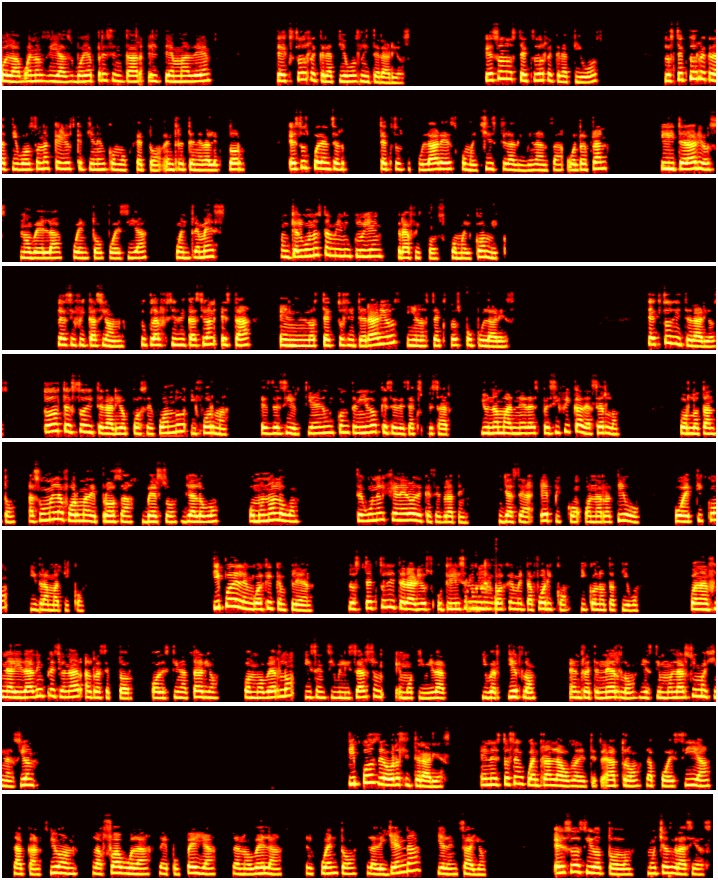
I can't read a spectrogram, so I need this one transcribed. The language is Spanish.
Hola, buenos días. Voy a presentar el tema de textos recreativos literarios. ¿Qué son los textos recreativos? Los textos recreativos son aquellos que tienen como objeto entretener al lector. Estos pueden ser textos populares como el chiste, la adivinanza o el refrán, y literarios, novela, cuento, poesía o entremés, aunque algunos también incluyen gráficos como el cómic. Clasificación. Su clasificación está en los textos literarios y en los textos populares. Textos literarios. Todo texto literario posee fondo y forma, es decir, tiene un contenido que se desea expresar y una manera específica de hacerlo. Por lo tanto, asume la forma de prosa, verso, diálogo o monólogo, según el género de que se trate, ya sea épico o narrativo, poético y dramático. Tipo de lenguaje que emplean. Los textos literarios utilizan un lenguaje metafórico y connotativo, con la finalidad de impresionar al receptor o destinatario, conmoverlo y sensibilizar su emotividad, divertirlo, entretenerlo y estimular su imaginación. Tipos de obras literarias. En estos se encuentran la obra de teatro, la poesía, la canción, la fábula, la epopeya, la novela, el cuento, la leyenda y el ensayo. Eso ha sido todo. Muchas gracias.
